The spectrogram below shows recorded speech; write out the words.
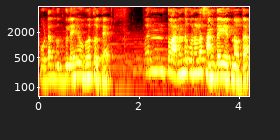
पोटात गुदगुल्याही होत होत्या. पण तो आनंद कोणाला सांगताही येत नव्हता.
